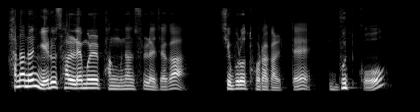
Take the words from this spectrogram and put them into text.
하나는 예루살렘을 방문한 순례자가 집으로 돌아갈 때 묻고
